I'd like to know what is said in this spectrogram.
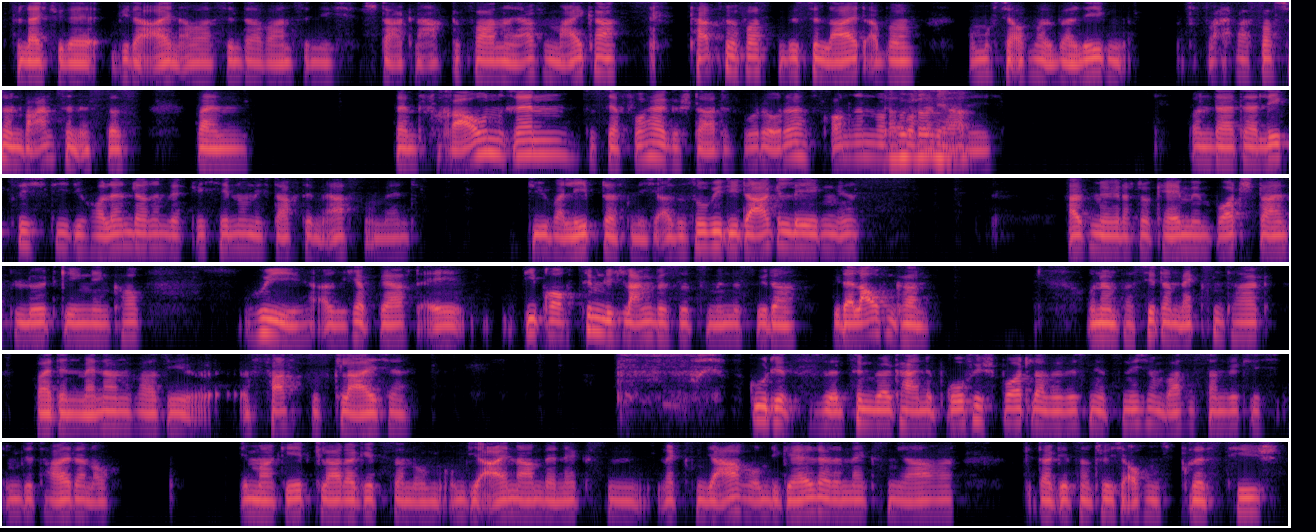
vielleicht wieder, wieder ein, aber sind da wahnsinnig stark nachgefahren. Und ja, für Maika tat's mir fast ein bisschen leid, aber man muss ja auch mal überlegen, was das für ein Wahnsinn ist, dass beim, beim Frauenrennen, das ja vorher gestartet wurde, oder? Frauenrennen war vorher schon, ja. nicht. Und da, da legt sich die, die Holländerin wirklich hin und ich dachte im ersten Moment, die überlebt das nicht. Also so wie die da gelegen ist, habe mir gedacht, okay, mit dem Bordstein blöd gegen den Kopf. Hui, also ich habe gedacht, ey, die braucht ziemlich lang, bis sie zumindest wieder wieder laufen kann. Und dann passiert am nächsten Tag bei den Männern quasi äh, fast das Gleiche. Gut, jetzt, jetzt sind wir keine Profisportler, wir wissen jetzt nicht, um was es dann wirklich im Detail dann auch immer geht. Klar, da geht's dann um, um die Einnahmen der nächsten, nächsten Jahre, um die Gehälter der nächsten Jahre da geht es natürlich auch ums Prestige.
